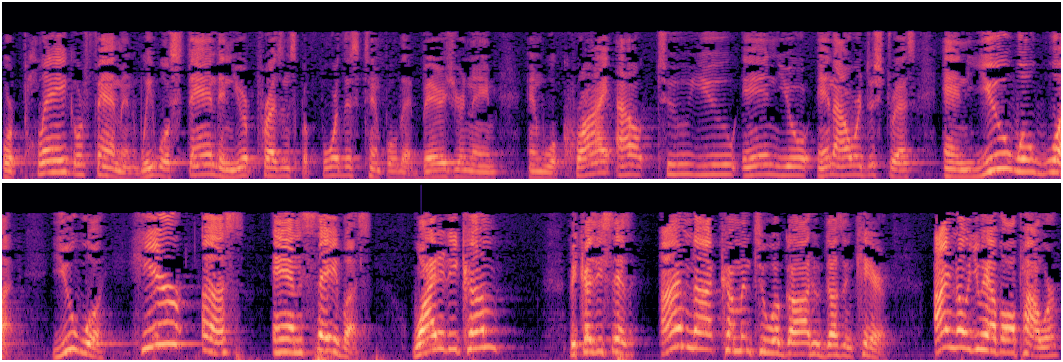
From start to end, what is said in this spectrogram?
or plague or famine, we will stand in your presence before this temple that bears your name and will cry out to you in your in our distress and you will what? You will hear us and save us. Why did he come? Because he says, I'm not coming to a God who doesn't care. I know you have all power,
